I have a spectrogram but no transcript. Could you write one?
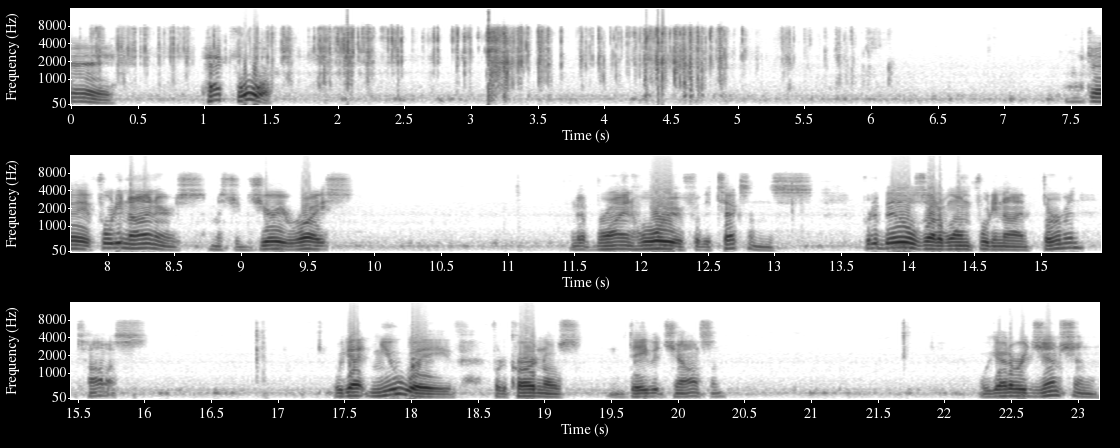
Okay, pack four. Okay, 49ers, Mr. Jerry Rice. We got Brian Hoyer for the Texans. For the Bills, out of 149, Thurman Thomas. We got New Wave for the Cardinals, David Johnson. We got a redemption.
